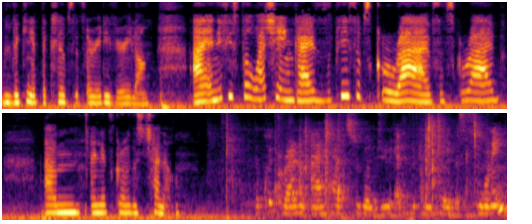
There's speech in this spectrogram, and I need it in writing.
looking at the clips it's already very long. Uh, and if you're still watching guys please subscribe subscribe um and let's grow this channel the quick run i had to go do at quickly pay this morning.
